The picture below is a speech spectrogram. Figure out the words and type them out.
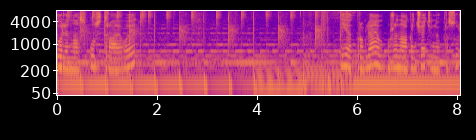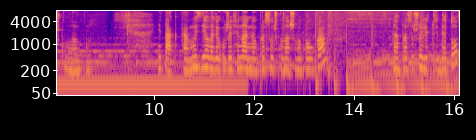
Смотрим, все ли нас устраивает. И отправляем уже на окончательную просушку в лампу. Итак, мы сделали уже финальную просушку нашего паука. Просушили 3D топ.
